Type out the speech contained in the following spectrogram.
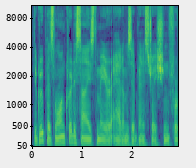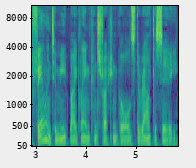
The group has long criticized Mayor Adams' administration for failing to meet bike lane construction goals throughout the city.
